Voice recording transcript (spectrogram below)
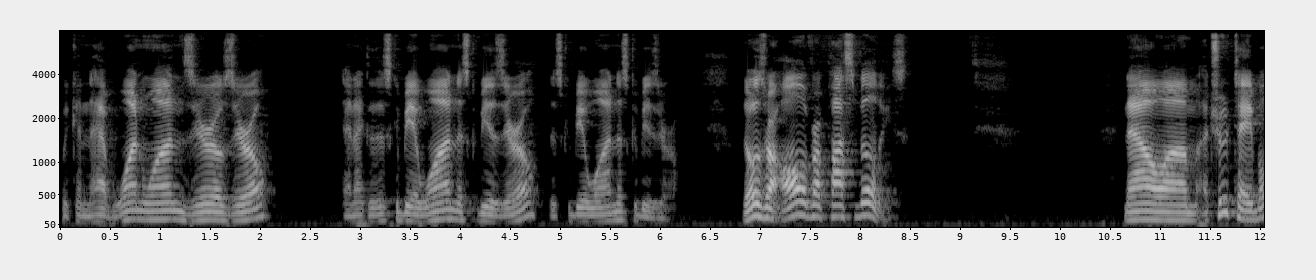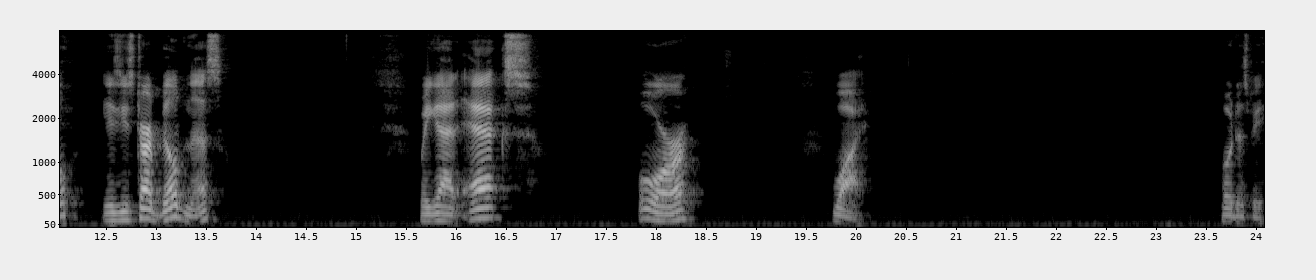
we can have 1, 1, 0, 0. And I, this could be a 1, this could be a 0, this could be a 1, this could be a 0. Those are all of our possibilities. Now, um, a truth table is you start building this. We got x or y. What would this be?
